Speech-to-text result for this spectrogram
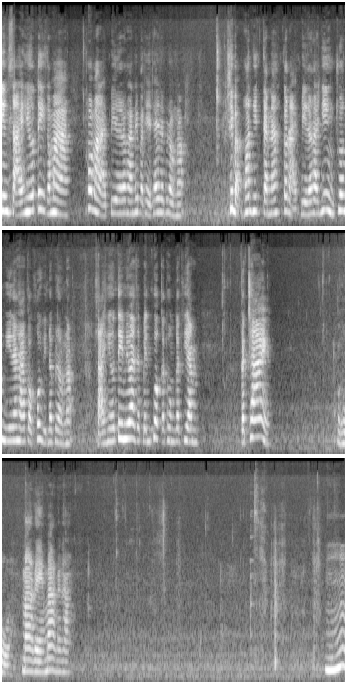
ริง ๆ สายเฮลตี้ก็มา เข้ามาหลายปีแล้วนะคะในประเทศไทยนะพี่น้องเนาะที่แบบฮอตฮิตกันนะก็หลายปีแล้วค่ะยิ่งช่วงนี้นะคะกับโควิดนะพี่น้องเนาะสายเฮลตี้ไม่ว่าจะเป็นพวกกระทงกระเทียมกระชายโอ้โห มาแรงมากนะคะ อืม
